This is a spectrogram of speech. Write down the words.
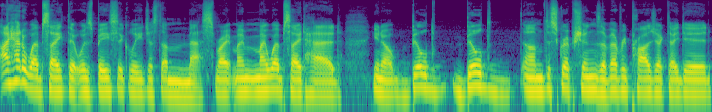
I had a website that was basically just a mess. Right, my my website had you know build build um, descriptions of every project I did,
